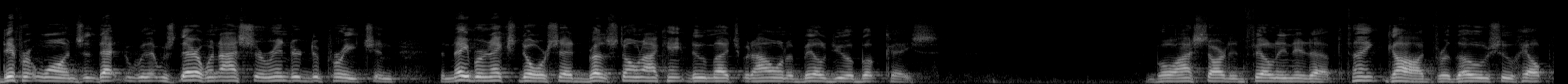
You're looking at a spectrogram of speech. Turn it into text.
different ones. And that, that was there when I surrendered to preach. And the neighbor next door said, Brother Stone, I can't do much, but I want to build you a bookcase. Boy, I started filling it up. Thank God for those who help.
